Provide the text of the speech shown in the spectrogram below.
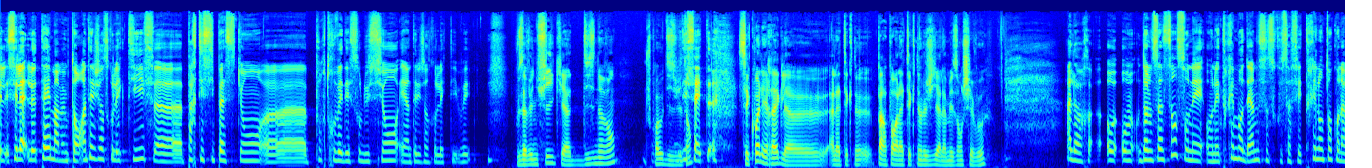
le thème en même temps intelligence collective, euh, participation euh, pour trouver des solutions et intelligence collective. Oui. Vous avez une fille qui a 19 ans je crois, ou 18 ans. 17. C'est quoi les règles euh, à la par rapport à la technologie à la maison chez vous? Alors, dans un sens, on est, on est très moderne, parce que ça fait très longtemps qu'on a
